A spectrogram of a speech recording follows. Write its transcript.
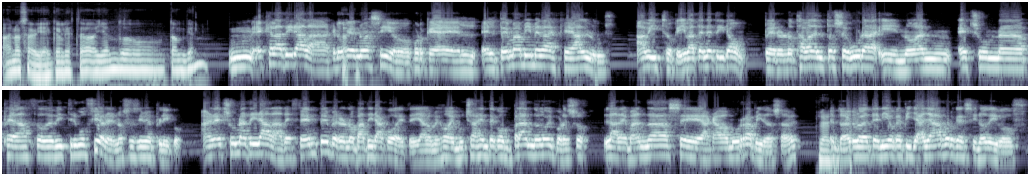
Ah, no sabía que le estaba yendo tan bien. Mm, Es que la tirada creo que no ha sido, porque el, el tema a mí me da es que Atlus ha visto que iba a tener tirón, pero no estaba del todo segura y no han hecho un pedazo de distribuciones, no sé si me explico. Han hecho una tirada decente, pero no para tirar cohetes, y a lo mejor hay mucha gente comprándolo y por eso la demanda se acaba muy rápido, ¿sabes? Claro. Entonces lo he tenido que pillar ya porque si no digo, "Uf,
